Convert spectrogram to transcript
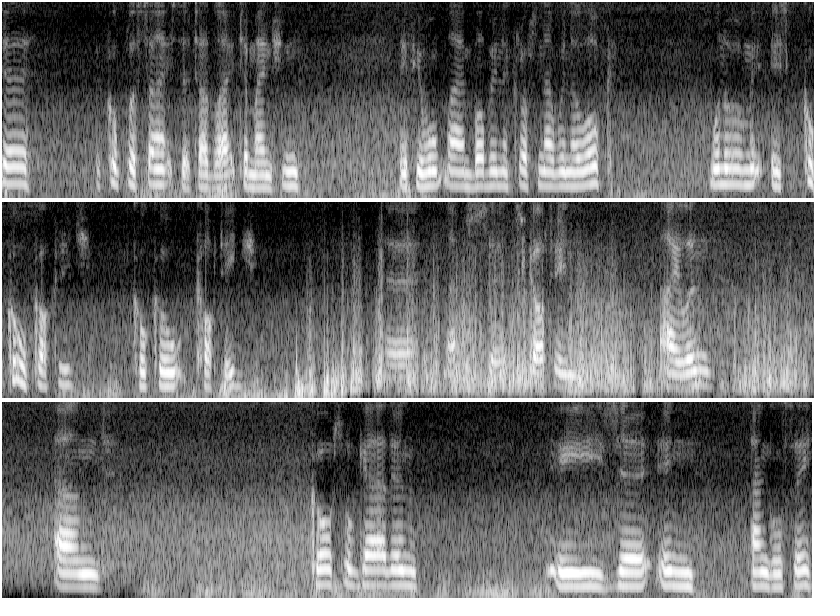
uh, a couple of sites that I'd like to mention. If you won't mind bobbing across and having a look. One of them is Cuckoo Cottage. Cuckoo Cottage. Uh, that's uh, Island. And Coastal Garden is uh, in Anglesey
